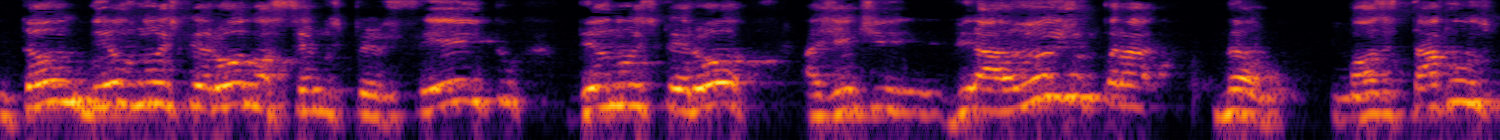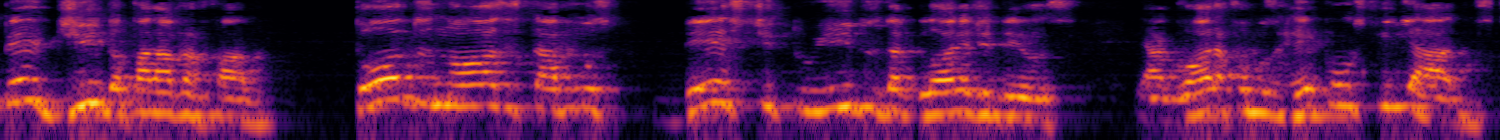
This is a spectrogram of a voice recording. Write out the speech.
Então, Deus não esperou nós sermos perfeitos, Deus não esperou a gente virar anjo para. Não, nós estávamos perdidos, a palavra fala. Todos nós estávamos destituídos da glória de Deus. E agora fomos reconciliados.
